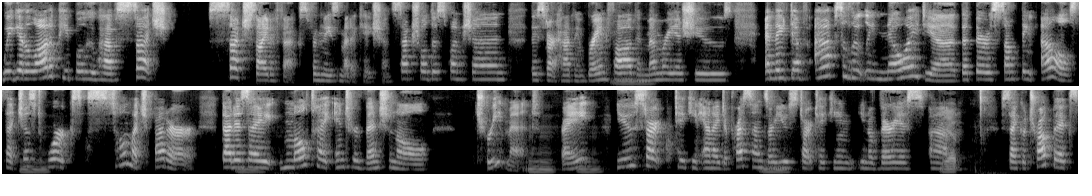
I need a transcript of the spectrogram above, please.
We get a lot of people who have such such side effects from these medications sexual dysfunction they start having brain fog and mm. memory issues and they have absolutely no idea that there is something else that just mm. works so much better that is a multi-interventional treatment mm-hmm. right mm-hmm. You start taking antidepressants mm-hmm. or you start taking you know various um, yep. psychotropics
